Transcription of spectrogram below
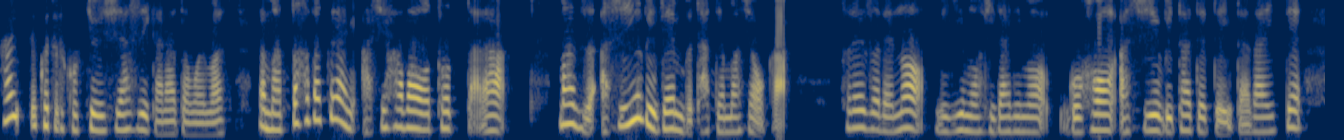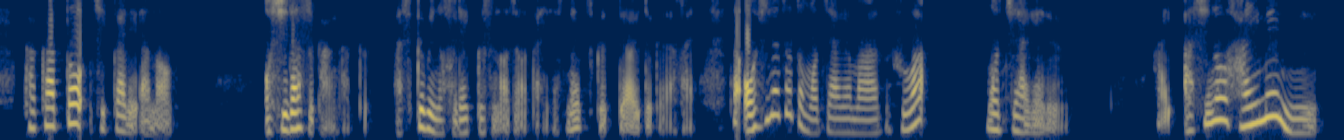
はい。で、これちょっと呼吸しやすいかなと思います。マット幅くらいに足幅を取ったら、まず足指全部立てましょうか。それぞれの右も左も5本足指立てていただいて、かかとしっかりあの、押し出す感覚。足首のフレックスの状態ですね。作っておいてください。お膝ちょっと持ち上げます。ふわ、持ち上げる。はい。足の背面に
